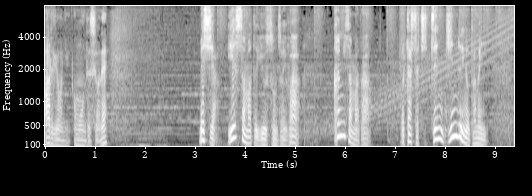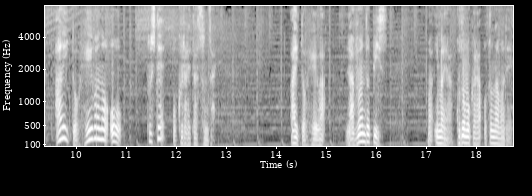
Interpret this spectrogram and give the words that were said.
あるように思うんですよね。メシア、イエス様という存在は、神様が私たち全人類のために愛と平和の王として送られた存在。愛と平和、ラブピース。まあ今や子供から大人まで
